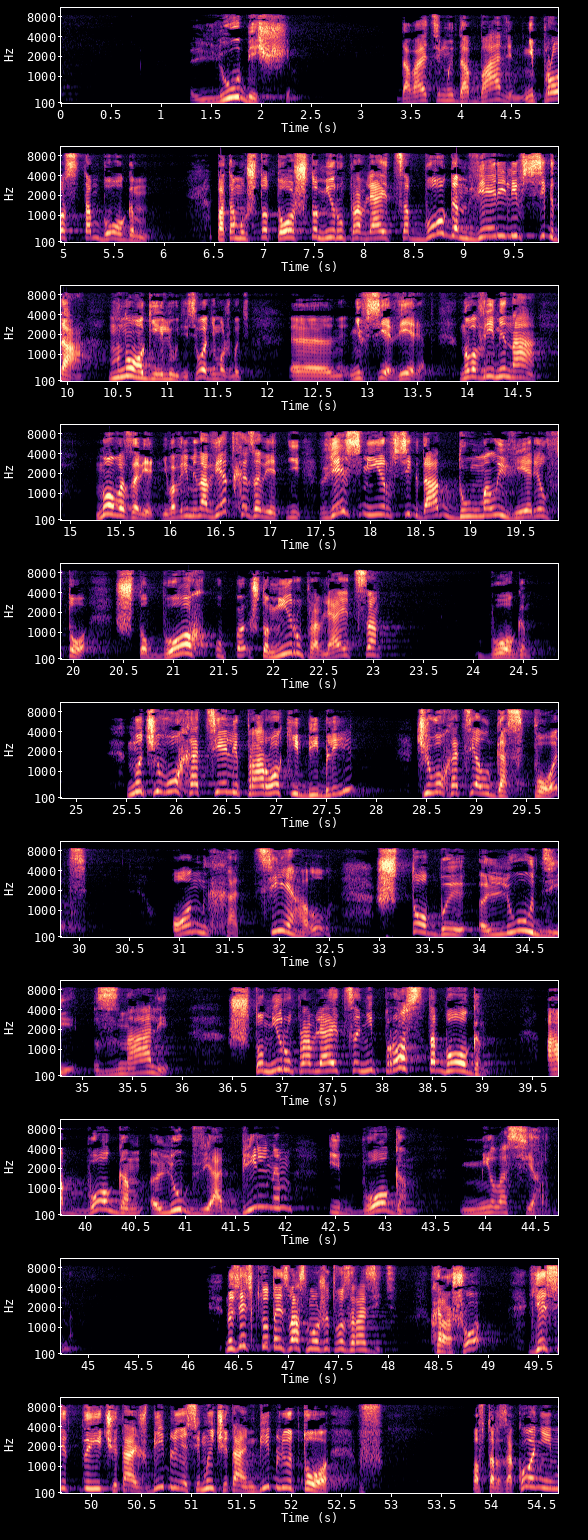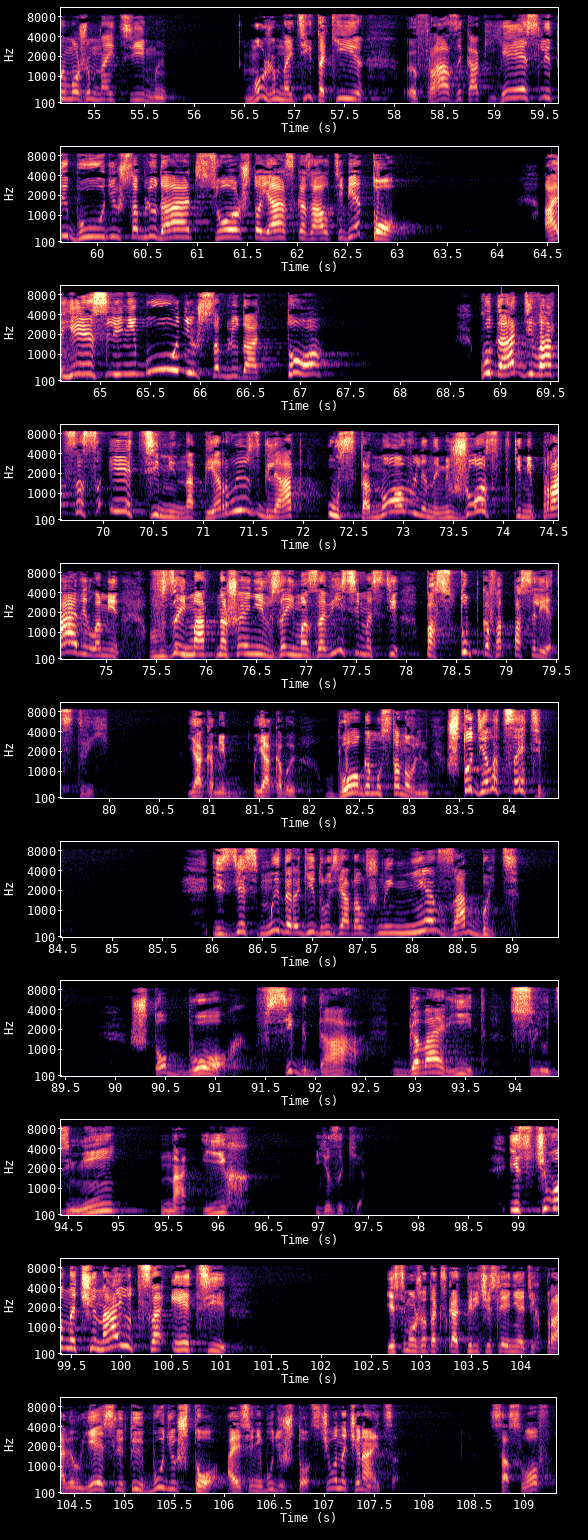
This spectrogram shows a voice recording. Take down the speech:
Любящим. Давайте мы добавим, не просто Богом, потому что то, что мир управляется Богом, верили всегда. Многие люди, сегодня, может быть, э, не все верят, но во времена Новозаветни, во времена Ветхозаветни весь мир всегда думал и верил в то, что Бог, что мир управляется Богом. Но чего хотели пророки Библии? Чего хотел Господь? Он хотел, чтобы люди знали, что мир управляется не просто Богом, а Богом любвеобильным и Богом милосердным. Но здесь кто-то из вас может возразить. Хорошо, если ты читаешь Библию, если мы читаем Библию, то в, во второзаконии мы можем найти, мы можем найти такие фразы, как «если ты будешь соблюдать все, что я сказал тебе, то». А если не будешь соблюдать, то куда деваться с этими, на первый взгляд, установленными жесткими правилами взаимоотношений, взаимозависимости поступков от последствий? Якобы, якобы Богом установлен. Что делать с этим? – и здесь мы, дорогие друзья, должны не забыть, что Бог всегда говорит с людьми на их языке. Из чего начинаются эти, если можно так сказать, перечисления этих правил? Если ты будешь то, а если не будешь то? С чего начинается? Со слов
